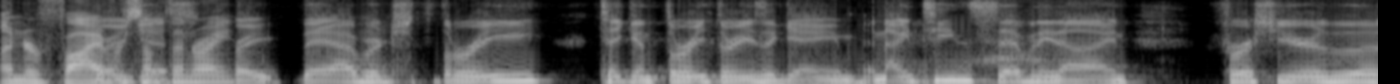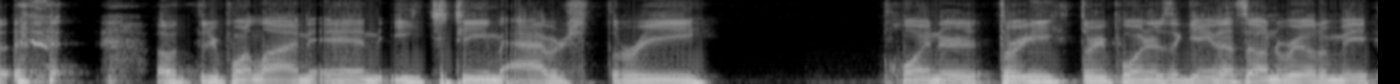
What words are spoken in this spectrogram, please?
under five or something, guess. right? Right. They averaged three, taking three threes a game. In 1979, first year of the of three point line, and each team averaged three pointer, three three pointers a game. That's unreal to me.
